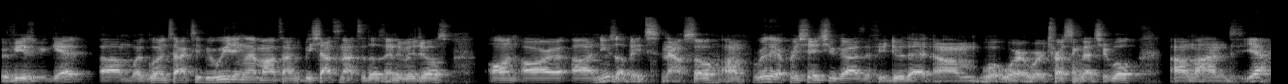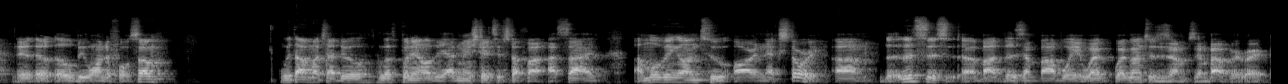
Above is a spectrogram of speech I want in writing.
reviews we get, um, we're going to actually be reading them out and be shouting out to those individuals on our uh, news updates now. So um, really appreciate you guys if you do that. Um, we're, we're trusting that you will. Um, and yeah, it, it'll be wonderful. So without much ado, let's put in all the administrative stuff aside. Uh, moving on to our next story. Um, th- this is about the Zimbabwe. We're, we're going to Zimbabwe, right?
